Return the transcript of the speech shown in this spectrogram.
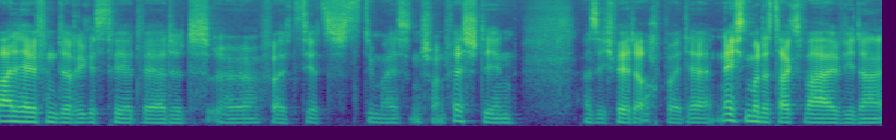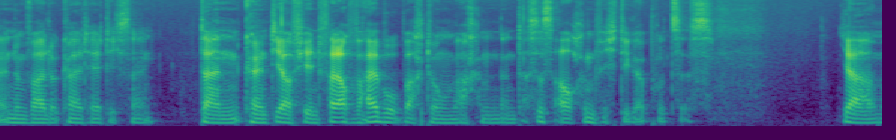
Wahlhelfende registriert werdet, äh, weil jetzt die meisten schon feststehen. Also ich werde auch bei der nächsten Bundestagswahl wieder in einem Wahllokal tätig sein. Dann könnt ihr auf jeden Fall auch Wahlbeobachtungen machen. Und das ist auch ein wichtiger Prozess ja,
